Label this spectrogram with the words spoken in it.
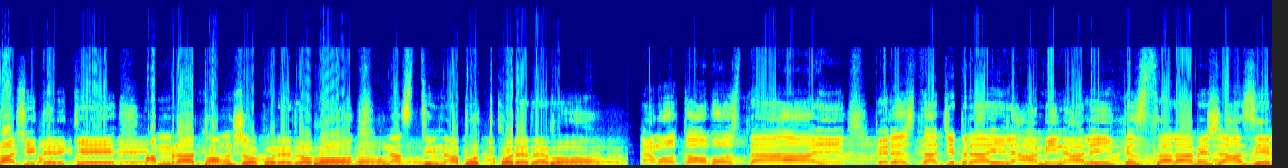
বাসীদেরকে আমরা ধ্বংস করে দেব নাস্তি নাবুদ করে দেব। এমত অবস্থায় ফেরেশতা জিব্রাইল আমিন সালাম এসে হাজির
